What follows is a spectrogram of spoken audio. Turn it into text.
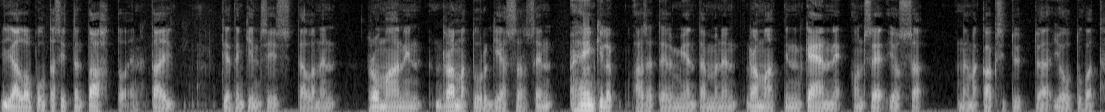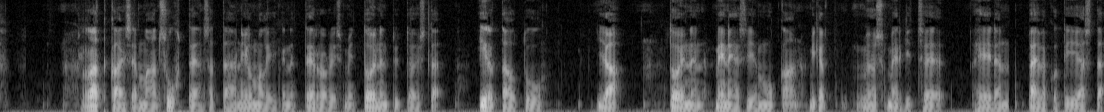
Ja lopulta sitten tahtoen. Tai tietenkin siis tällainen romaanin dramaturgiassa sen henkilöasetelmien tämmöinen dramaattinen käänne on se, jossa nämä kaksi tyttöä joutuvat ratkaisemaan suhteensa tähän ilmaliikenneterrorismiin. Toinen tytöistä irtautuu ja toinen menee siihen mukaan, mikä myös merkitsee heidän päiväkotiiästä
